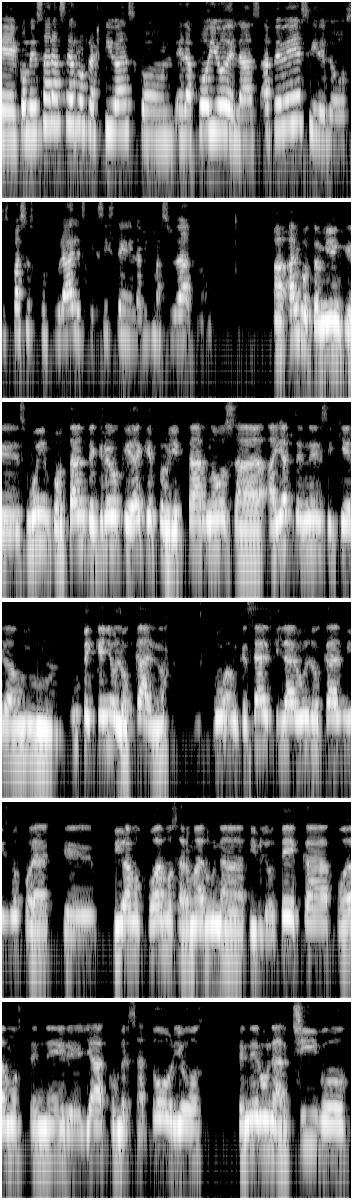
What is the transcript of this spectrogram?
eh, comenzar a hacerlos reactivas con el apoyo de las APBs y de los espacios culturales que existen en la misma ciudad, ¿no? Ah, algo también que es muy importante, creo que hay que proyectarnos a, a tener siquiera un, un, pequeño local, ¿no? aunque sea alquilar un local mismo para que, digamos, podamos armar una biblioteca, podamos tener eh, ya conversatorios, tener un archivo,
